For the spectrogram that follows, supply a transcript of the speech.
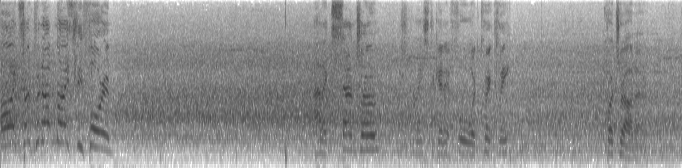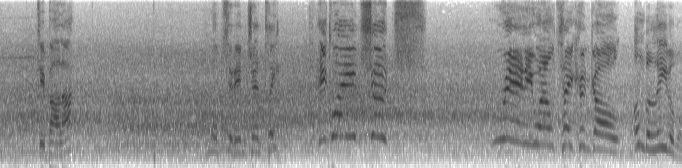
Oh, it's opened up nicely for him. Alex Sandro tries to get it forward quickly. Cuadrado. Dybala. Lobs it in gently. Higuain shoots! Really well taken goal. Unbelievable.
